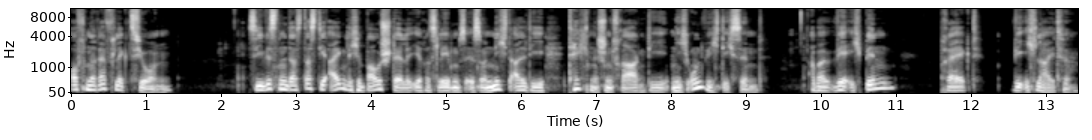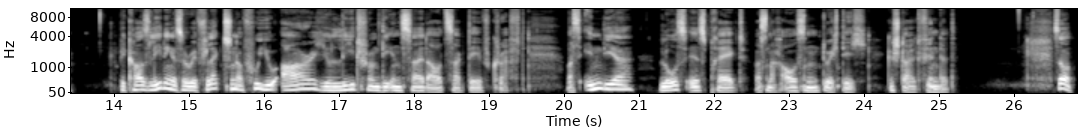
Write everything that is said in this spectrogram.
offene Reflexion. Sie wissen, dass das die eigentliche Baustelle ihres Lebens ist und nicht all die technischen Fragen, die nicht unwichtig sind. Aber wer ich bin, prägt, wie ich leite. Because leading is a reflection of who you are, you lead from the inside out, sagt Dave Kraft. Was in dir los ist, prägt, was nach außen durch dich Gestalt findet. So,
